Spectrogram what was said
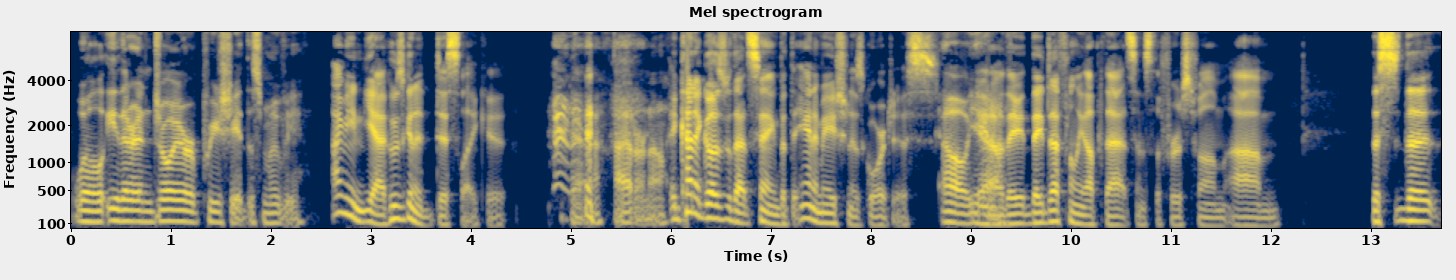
will either enjoy or appreciate this movie. I mean, yeah, who's gonna dislike it? Yeah, I don't know. It kind of goes with that saying, but the animation is gorgeous. Oh You yeah. know, they they definitely upped that since the first film. Um, this the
